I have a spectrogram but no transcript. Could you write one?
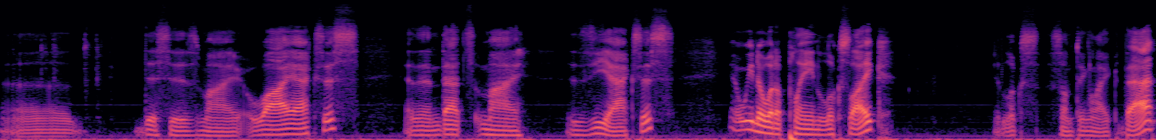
Uh, this is my y-axis. And then that's my z-axis. And we know what a plane looks like. It looks something like that.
